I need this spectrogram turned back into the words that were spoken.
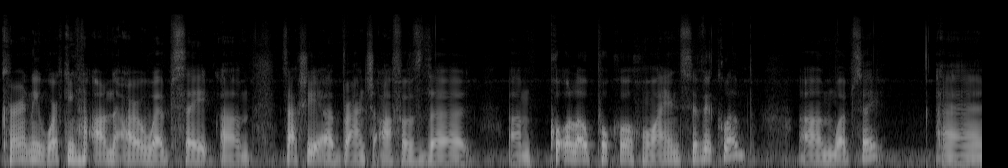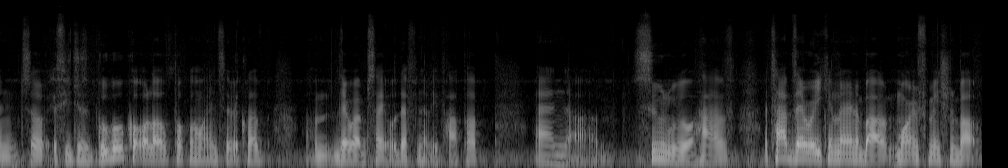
currently working on our website. Um, it's actually a branch off of the um, Ko'olau Hawaiian Civic Club um, website. And so if you just Google Ko'olau Hawaiian Civic Club, um, their website will definitely pop up. And um, soon we will have a tab there where you can learn about more information about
